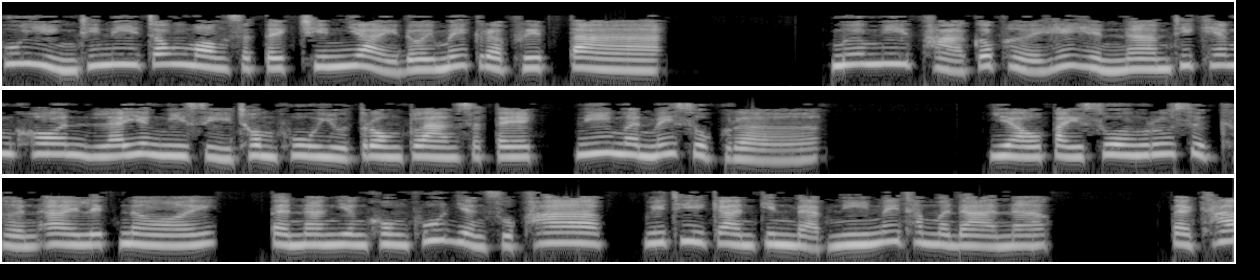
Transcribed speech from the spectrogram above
ผู้หญิงที่นี่จ้องมองสเต็กชิ้นใหญ่โดยไม่กระพริบตา เมื่อมีดผ่าก็เผยให้เห็นน้ำที่เข้มข้น และยังมีสีชมพูอยู่ตรงกลางสเต็ก นี่มันไม่สุกเหรอ เยาไปซวงรู้สึกเขินอายเล็กน้อย แต่นางยังคงพูดอย่างสุภาพ วิธีการกินแบบนี้ไม่ธรรมดานัก แต่ข้า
